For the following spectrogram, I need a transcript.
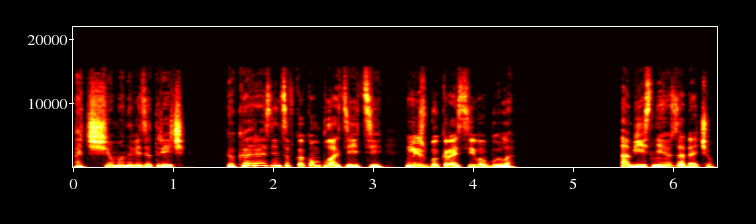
о чем она ведет речь. Какая разница, в каком платье идти, лишь бы красиво было. Объясняю задачу.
